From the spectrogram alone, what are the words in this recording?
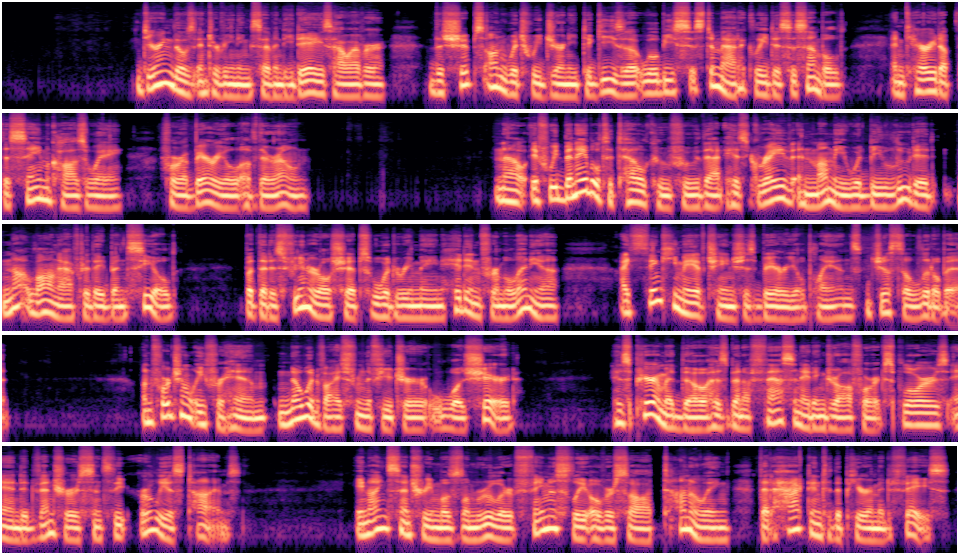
During those intervening 70 days, however, the ships on which we journeyed to Giza will be systematically disassembled and carried up the same causeway for a burial of their own. Now, if we'd been able to tell Khufu that his grave and mummy would be looted not long after they'd been sealed, but that his funeral ships would remain hidden for millennia, I think he may have changed his burial plans just a little bit. Unfortunately for him, no advice from the future was shared. His pyramid, though, has been a fascinating draw for explorers and adventurers since the earliest times. A 9th century Muslim ruler famously oversaw tunneling that hacked into the pyramid face,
